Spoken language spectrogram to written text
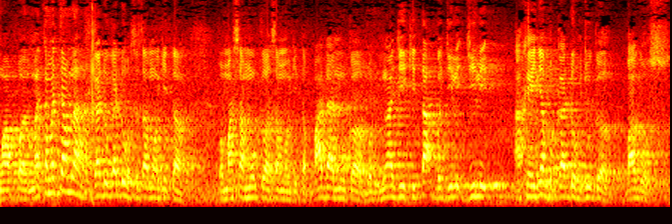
apa macam-macam lah. Gaduh-gaduh sesama kita bermasam muka sama kita. Padan muka. Mengaji kitab berjilid-jilid. Akhirnya bergaduh juga. Bagus.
